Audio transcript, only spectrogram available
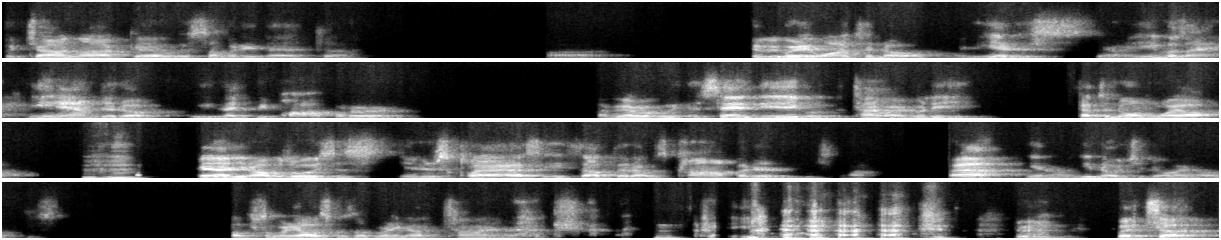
but John Naka was somebody that uh, uh, everybody wanted to know, and he had his, you know, he was a he hammed it up. He liked to be popular. I remember at San Diego, at the time I really got to know him well. hmm And you know, I was always in his class. He thought that I was competent. And so, ah, you know, you know what you're doing. I'll just help somebody else because I'm running out of time. But uh,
